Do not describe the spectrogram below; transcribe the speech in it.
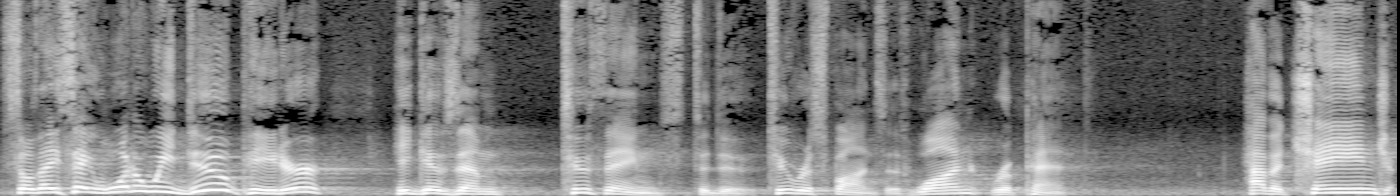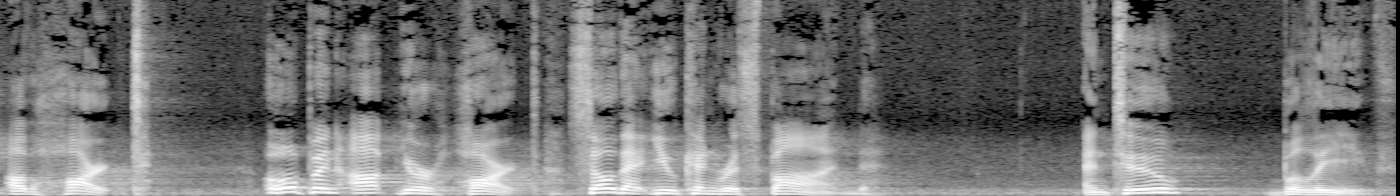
So they say, What do we do, Peter? He gives them two things to do, two responses. One, repent. Have a change of heart. Open up your heart so that you can respond. And two, believe.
